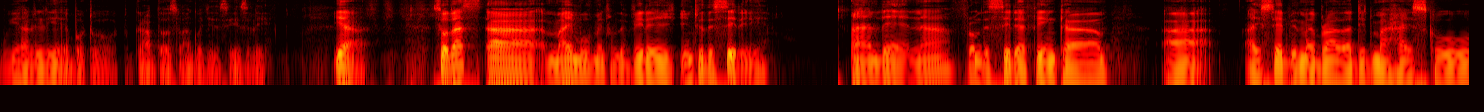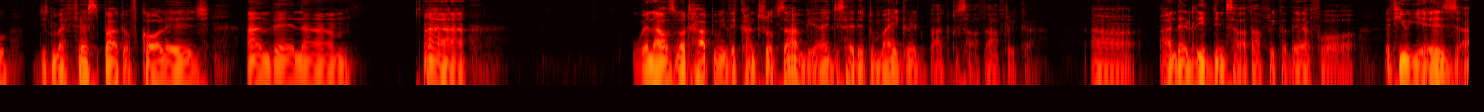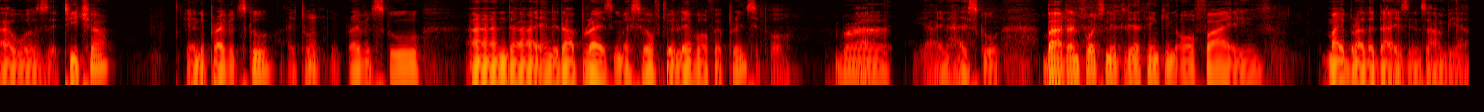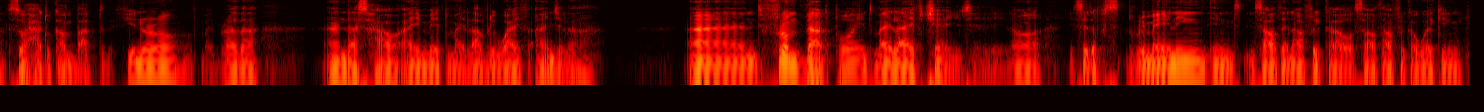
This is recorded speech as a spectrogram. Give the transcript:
we are really able to, to grab those languages easily. Yeah, so that's uh, my movement from the village into the city, and then uh, from the city, I think uh, uh, I stayed with my brother, did my high school, did my first part of college, and then um, uh, when I was not happy with the country of Zambia, I decided to migrate back to South Africa. Uh, and I lived in South Africa there for a few years. I was a teacher in a private school. I taught in a private school and I ended up rising myself to a level of a principal Bruh. yeah, in high school. But unfortunately, I think in 05, my brother dies in Zambia. So I had to come back to the funeral of my brother. And that's how I met my lovely wife, Angela. And from that point, my life changed. You know, instead of remaining in, in Southern Africa or South Africa working,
